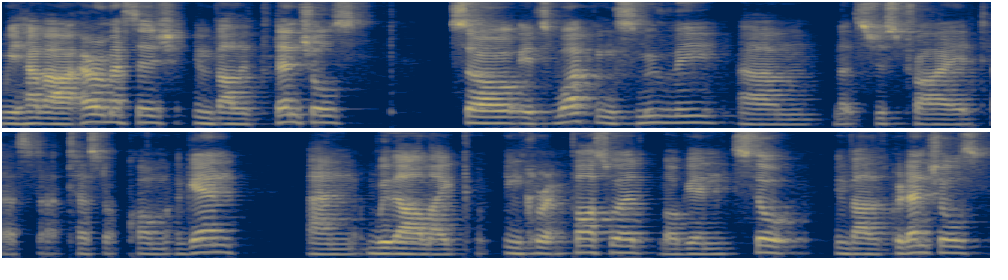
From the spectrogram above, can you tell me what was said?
We have our error message, invalid credentials. So it's working smoothly. Um, let's just try test at test.com again. And with our like incorrect password, login, still invalid credentials.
